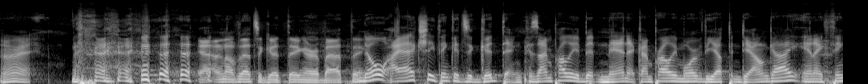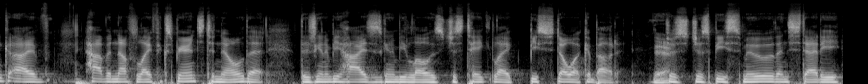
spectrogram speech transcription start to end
All right. Yeah, I don't know if that's a good thing or a bad thing. No, I actually think it's a good thing because I'm probably a bit manic. I'm probably more of the up and down guy, and I think I've have enough life experience to know that there's gonna be highs, there's gonna be lows. Just take like be stoic about it. Yeah. Just just be smooth and steady,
